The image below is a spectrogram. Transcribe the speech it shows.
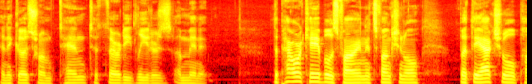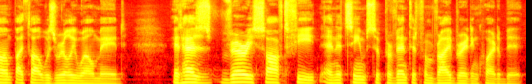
and it goes from 10 to 30 liters a minute. The power cable is fine, it's functional, but the actual pump I thought was really well made. It has very soft feet and it seems to prevent it from vibrating quite a bit.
